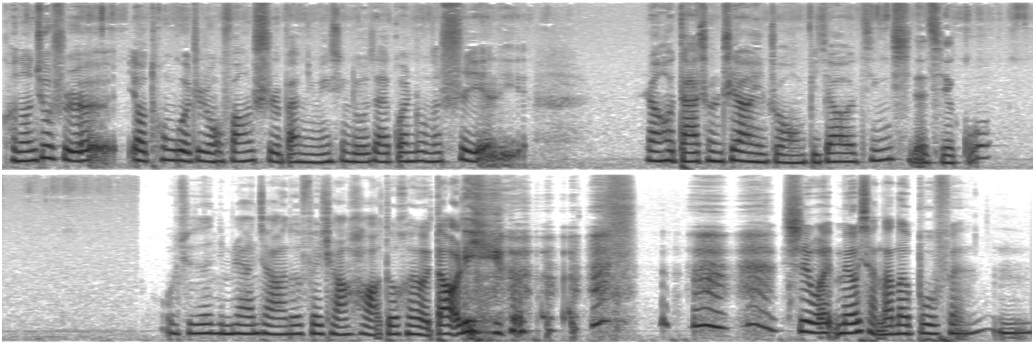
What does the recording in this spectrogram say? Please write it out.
可能就是要通过这种方式把女明星留在观众的视野里，然后达成这样一种比较惊喜的结果。我觉得你们俩讲的都非常好，都很有道理，是我没有想到的部分。嗯，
